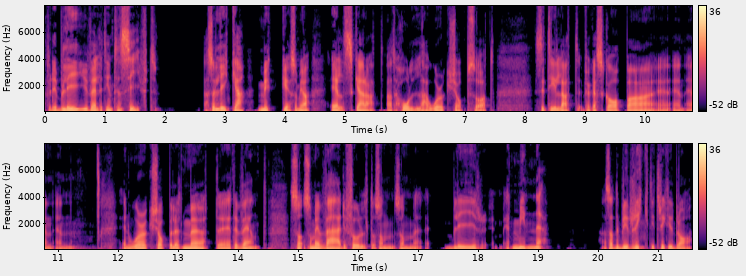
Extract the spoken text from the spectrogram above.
För det blir ju väldigt intensivt. Alltså lika mycket som jag älskar att, att hålla workshops och att se till att försöka skapa en, en, en, en workshop eller ett möte, ett event som, som är värdefullt och som, som blir ett minne. Alltså att det blir riktigt, riktigt bra.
